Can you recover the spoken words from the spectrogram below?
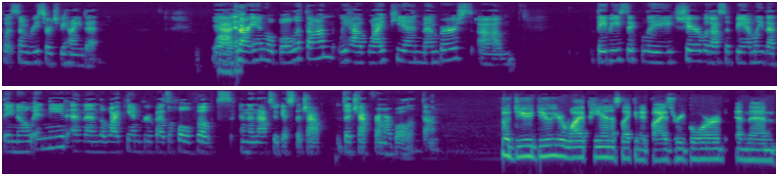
put some research behind it. Yeah, wow. in our annual bowl-a-thon, we have YPN members. Um, they basically share with us a family that they know in need, and then the YPN group as a whole votes, and then that's who gets the check the check from our bowl-a-thon. So do you do your YPN as like an advisory board and then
